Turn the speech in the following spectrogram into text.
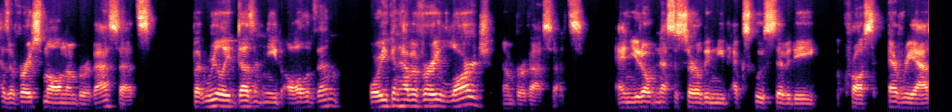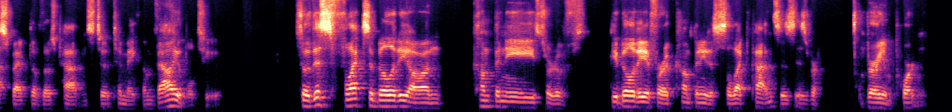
has a very small number of assets, but really doesn't need all of them or you can have a very large number of assets and you don't necessarily need exclusivity across every aspect of those patents to, to make them valuable to you. So this flexibility on company sort of the ability for a company to select patents is, is very important.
